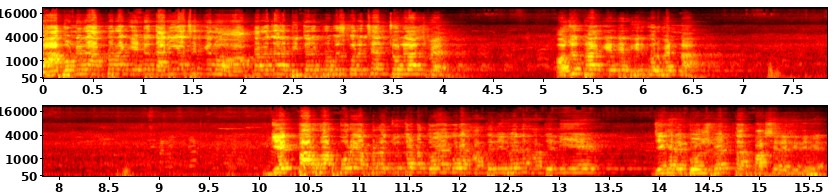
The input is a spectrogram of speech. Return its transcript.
মা বোনেরা, আপনারা গেটে দাঁড়িয়ে আছেন কেন? আপনারা যারা ভিতরে প্রবেশ করেছেন, চলে আসবেন। অযথা গেটে ভিড় করবেন না। গেট পার হওয়ার পরে আপনারা জুতাটা দয়া করে হাতে নেবেন, হাতে নিয়ে যেখানে বসবেন তার পাশে রেখে দিবেন।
